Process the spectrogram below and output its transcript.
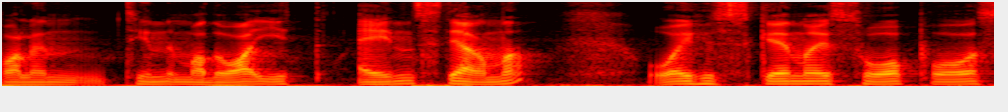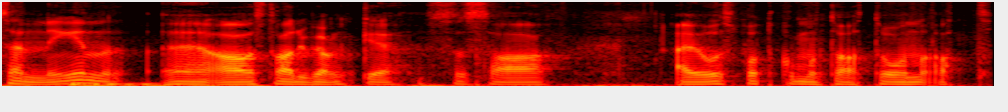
Valentin Madoa gitt én stjerne. Og jeg husker når jeg så på sendingen eh, av Stradio Bianchi, så sa Eurosport-kommentatoren at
